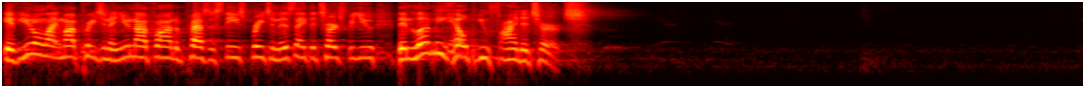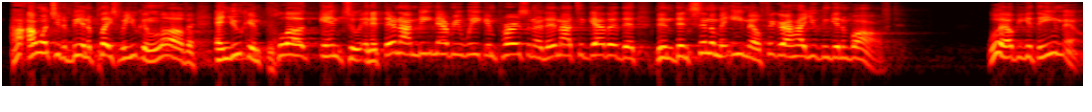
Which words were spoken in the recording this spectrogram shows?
If you don't like my preaching and you're not fond of Pastor Steve's preaching, this ain't the church for you, then let me help you find a church. I want you to be in a place where you can love and you can plug into. And if they're not meeting every week in person or they're not together, then, then, then send them an email. Figure out how you can get involved. We'll help you get the email.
